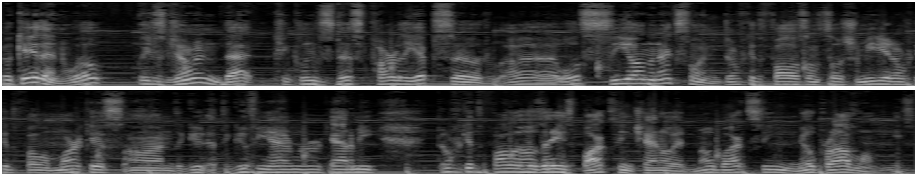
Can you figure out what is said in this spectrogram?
Okay, then. Well, ladies and gentlemen, that concludes this part of the episode. Uh, we'll see you on the next one. Don't forget to follow us on social media. Don't forget to follow Marcus on the at the Goofy Hammer Academy. Don't forget to follow Jose's boxing channel at Mo Boxing. No problem. He's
